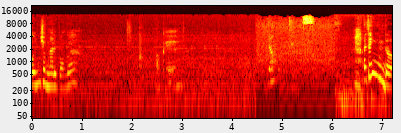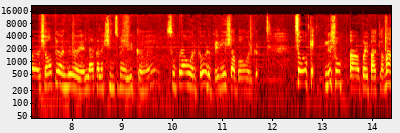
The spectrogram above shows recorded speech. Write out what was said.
கொஞ்சம் முன்னாடி போங்க. ஓகே ஐ திங்க் இந்த ஷாப்பில் வந்து எல்லா கலெக்ஷன்ஸுமே இருக்குது சூப்பராகவும் இருக்குது ஒரு பெரிய ஷாப்பாகவும் இருக்குது ஸோ ஓகே இந்த ஷாப் போய் பார்க்கலாமா?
